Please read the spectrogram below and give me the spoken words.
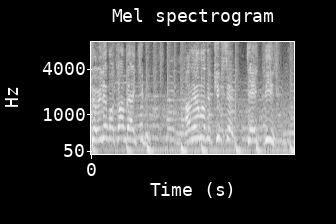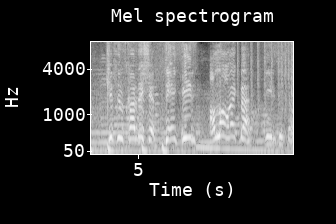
Söyle bakalım ben kimim? Anlayamadım kimsin? Tek bir. Kimsiniz kardeşim? Tekbir. Allahu Ekber. Gerizekalı.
